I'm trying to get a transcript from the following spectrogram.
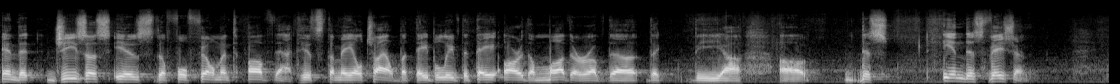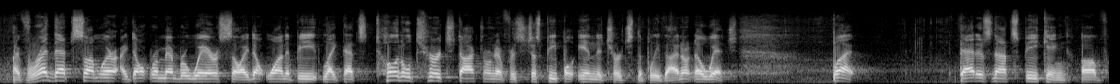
And that Jesus is the fulfillment of that. It's the male child, but they believe that they are the mother of the, the the uh, uh, this in this vision. I've read that somewhere. I don't remember where, so I don't want to be like that's total church doctrine if it's just people in the church that believe that. I don't know which. But that is not speaking of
